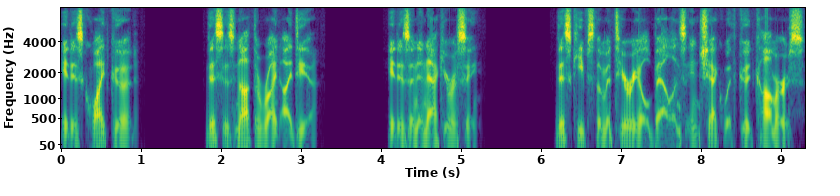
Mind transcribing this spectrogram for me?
It is quite good. This is not the right idea. It is an inaccuracy. This keeps the material balance in check with good commerce.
